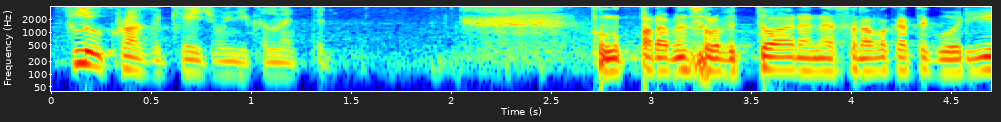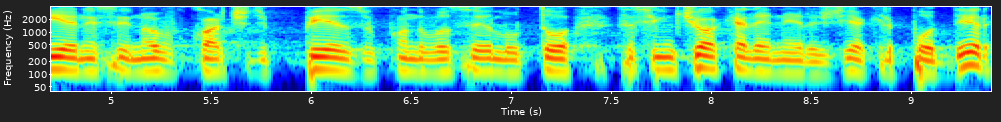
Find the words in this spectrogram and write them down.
flew across the cage when you collected. Com- Parabéns pela vitória nessa nova categoria, nesse novo corte de peso. Quando você lutou, você sentiu aquela energia, aquele poder?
